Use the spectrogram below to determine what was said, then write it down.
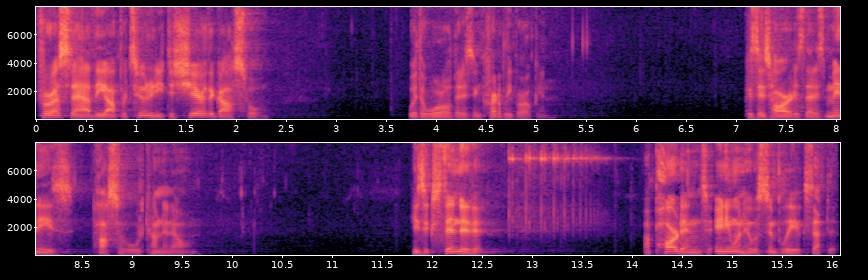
for us to have the opportunity to share the gospel with a world that is incredibly broken. Because His heart is that as many as possible would come to know Him. He's extended a pardon to anyone who will simply accept it.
